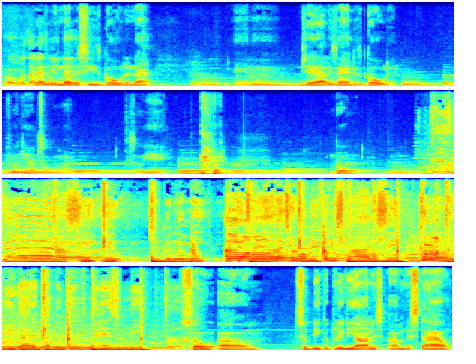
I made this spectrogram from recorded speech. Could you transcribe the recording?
Whether it never sees gold or not. And uh, Jae Alexander's golden. Fuck y'all talking about. So yeah, gold. So, um, to be completely honest, um, the style,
